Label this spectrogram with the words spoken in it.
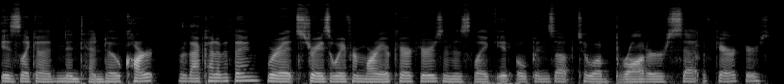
is like a nintendo cart or that kind of a thing where it strays away from mario characters and is like it opens up to a broader set of characters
